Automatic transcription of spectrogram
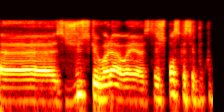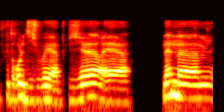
Euh, juste que voilà, ouais, je pense que c'est beaucoup plus drôle d'y jouer à plusieurs et euh, même euh,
